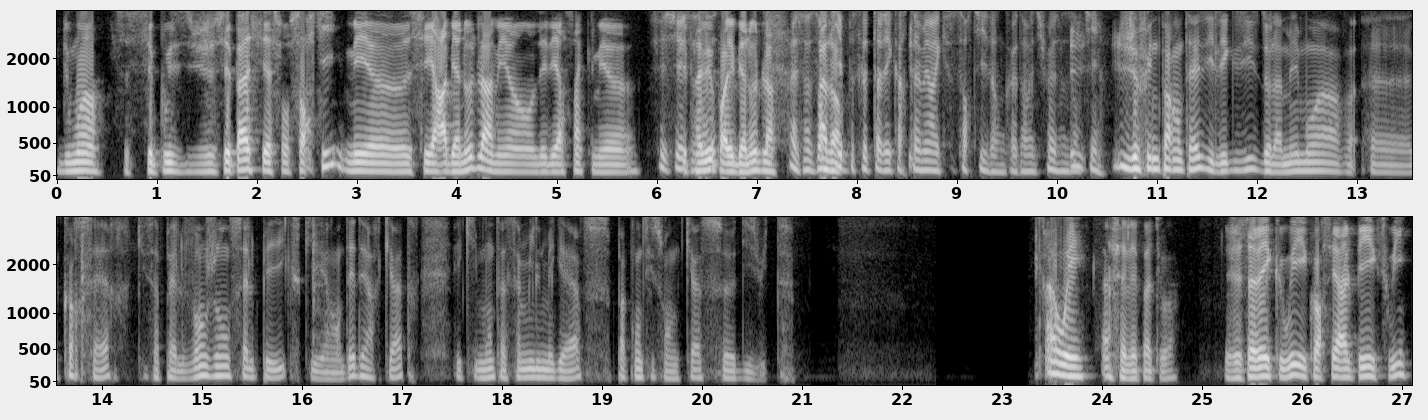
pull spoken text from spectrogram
du moins, c'est, c'est je sais pas si elles sont sorties, mais euh, ça ira bien au-delà, mais en DDR5, mais euh, Si, si, c'est prévu pour aller bien au-delà. Elles sont sorties Alors- parce que tu as les cartes mères qui sont sorties, donc dans un petit peu, elles sont sorties. Je fais une parenthèse, il existe de la mémoire euh, Corsair qui s'appelle Vengeance LPX qui est en DDR4 et qui monte à 5000 MHz. Par contre, ils sont en casse euh, 18. Ah oui, ah, je savais pas, toi. Je savais que oui, Corsair LPX, oui.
